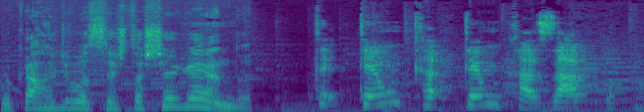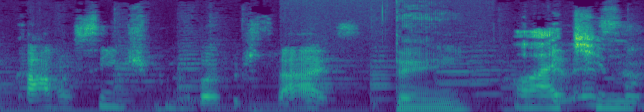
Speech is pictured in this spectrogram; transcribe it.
E o carro de vocês está chegando. Tem, tem, um, tem um casaco no carro, assim, tipo, no banco de trás? Tem. Ótimo.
